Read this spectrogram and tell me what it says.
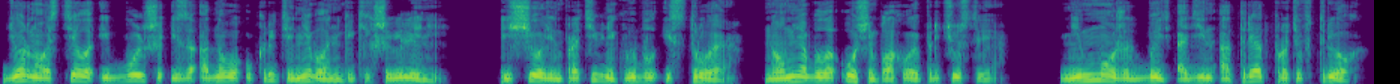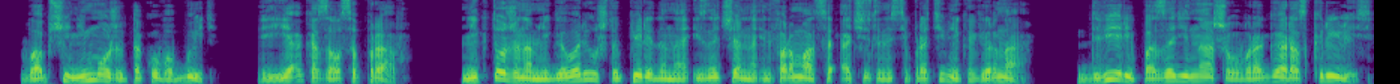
дернулось тело и больше из-за одного укрытия не было никаких шевелений. Еще один противник выбыл из строя, но у меня было очень плохое предчувствие. Не может быть один отряд против трех. Вообще не может такого быть. И я оказался прав. Никто же нам не говорил, что переданная изначально информация о численности противника верна. Двери позади нашего врага раскрылись.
